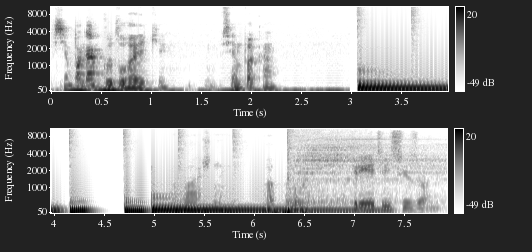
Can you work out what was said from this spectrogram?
всем пока. Good лайки. Всем пока. Важный вопрос. Третий сезон.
